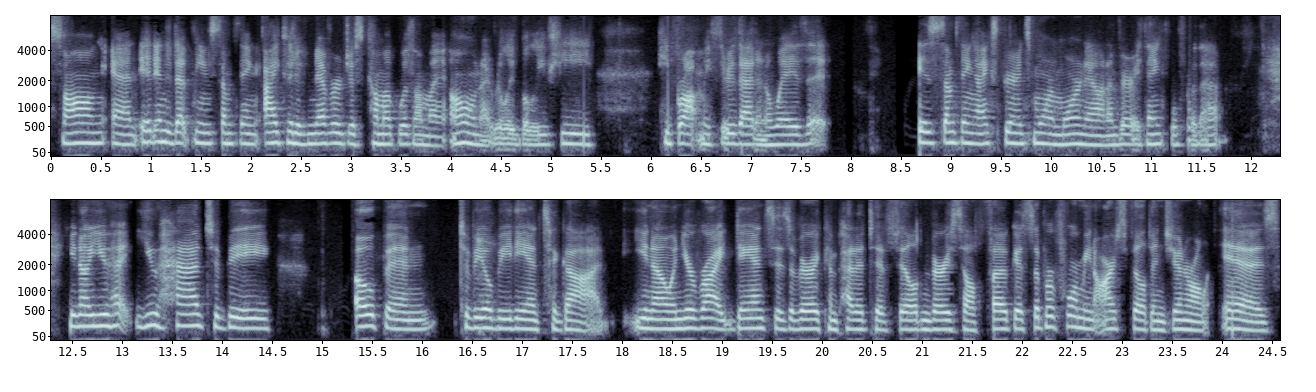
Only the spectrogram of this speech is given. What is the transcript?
song. And it ended up being something I could have never just come up with on my own. I really believe He He brought me through that in a way that is something I experience more and more now. And I'm very thankful for that. You know, you had you had to be open to be obedient to God you know, and you're right. Dance is a very competitive field and very self-focused. The performing arts field in general is,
